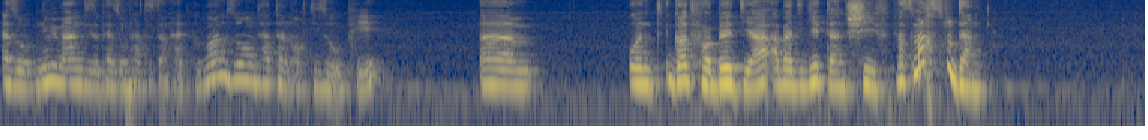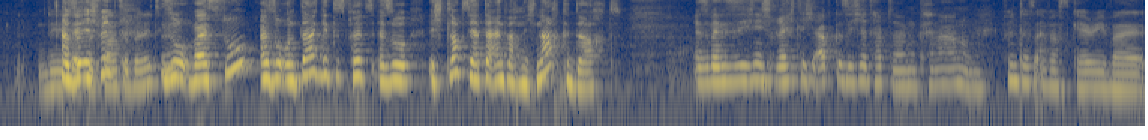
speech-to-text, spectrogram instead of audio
also nehmen wir mal an, diese Person hat es dann halt gewonnen so und hat dann auch diese OP. Ähm, und Gott forbid, ja, aber die geht dann schief. Was machst du dann? Die also ich finde, so, weißt du, also und da geht es plötzlich, also ich glaube, sie hat da einfach nicht nachgedacht. Also wenn sie sich nicht rechtlich abgesichert hat, dann keine Ahnung. Ich finde das einfach scary, weil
